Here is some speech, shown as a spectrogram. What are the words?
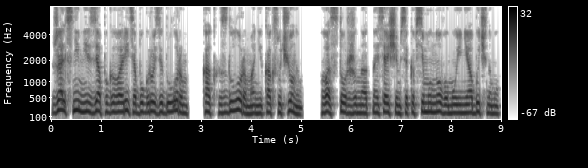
Жаль, с ним нельзя поговорить об угрозе Дулором, как с Дулором, а не как с ученым, восторженно относящимся ко всему новому и необычному.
